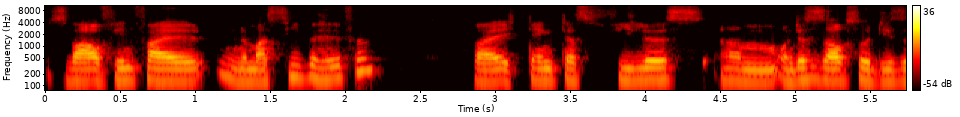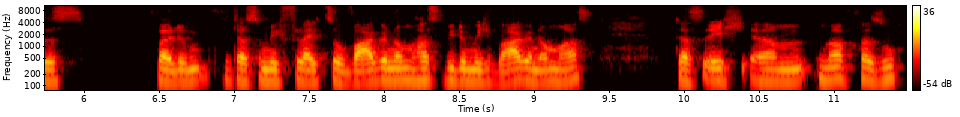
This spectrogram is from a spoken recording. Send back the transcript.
es war auf jeden Fall eine massive Hilfe, weil ich denke, dass vieles, ähm, und das ist auch so dieses, weil du, dass du mich vielleicht so wahrgenommen hast, wie du mich wahrgenommen hast, dass ich ähm, immer versuche,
